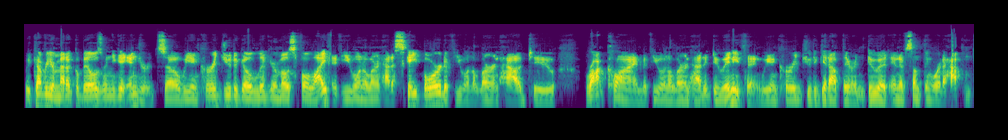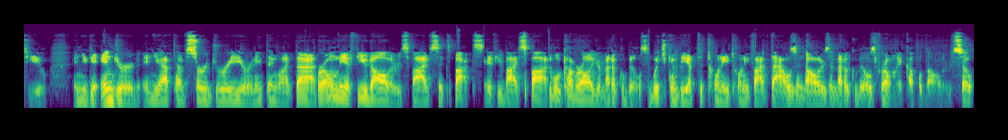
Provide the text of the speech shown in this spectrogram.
we cover your medical bills when you get injured. So we encourage you to go live your most full life. If you want to learn how to skateboard, if you want to learn how to rock climb, if you want to learn how to do anything, we encourage you to get out there and do it. And if something were to happen to you and you get injured and you have to have surgery or anything like that, for only a few dollars, five, six bucks, if you buy Spot, we'll cover all your medical bills, which can be up to twenty, twenty-five thousand dollars in medical bills for only a couple dollars. So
